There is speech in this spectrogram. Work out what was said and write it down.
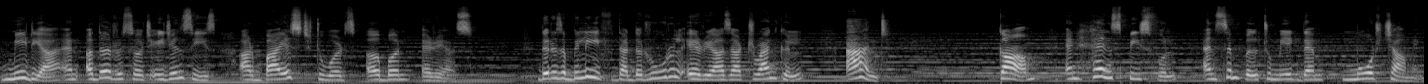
media and other research agencies are biased towards urban areas. There is a belief that the rural areas are tranquil and calm and hence peaceful and simple to make them more charming.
